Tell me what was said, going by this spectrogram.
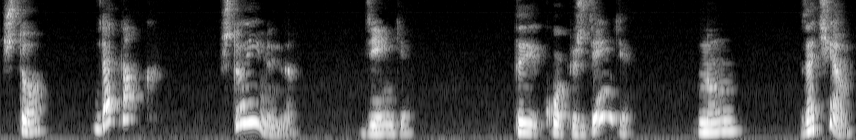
Что? Да так. Что именно? Деньги. Ты копишь деньги? Ну, зачем?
